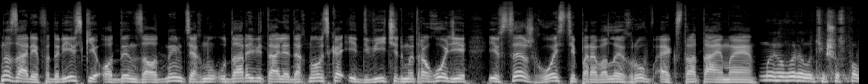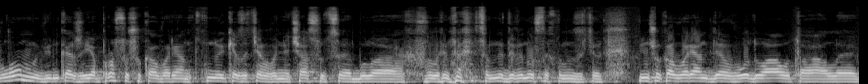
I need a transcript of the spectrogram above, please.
Назарій Федорівський один за одним тягнув удари Віталія Дахновська і двічі Дмитра Годі. І все ж гості перевели гру в екстратайми. Ми говорили тільки що з Павлом. Він каже, я просто шукав варіант. Ну, яке затягування часу? Це була хвилина, це не 90 хвилин затягування. Він шукав варіант для вводу аута, але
